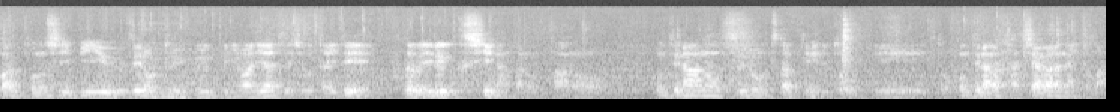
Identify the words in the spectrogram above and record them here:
まあ、この CPU0 というグループに割り当てた状態で例えば LXC なんかのあのコンテナのツールを使ってみると,、えーと、コンテナが立ち上がらないとか、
